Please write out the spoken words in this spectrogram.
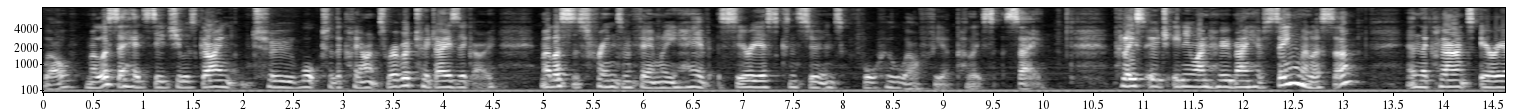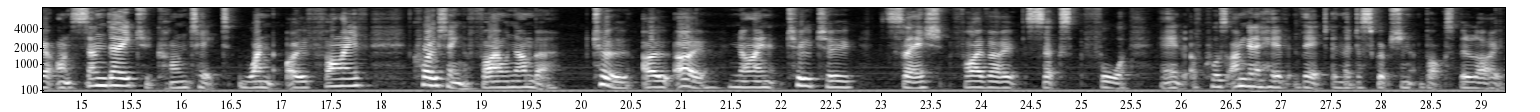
well, Melissa had said she was going to walk to the Clarence River two days ago. Melissa's friends and family have serious concerns for her welfare, police say. Police urge anyone who may have seen Melissa in the Clarence area on Sunday to contact 105, quoting file number 200922 slash 5064 and of course I'm going to have that in the description box below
